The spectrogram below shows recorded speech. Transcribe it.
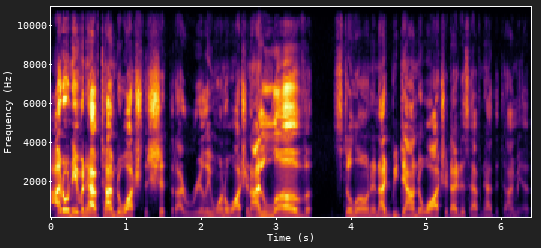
I don't even have time to watch the shit that I really want to watch, and I love Stallone, and I'd be down to watch it. I just haven't had the time yet.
